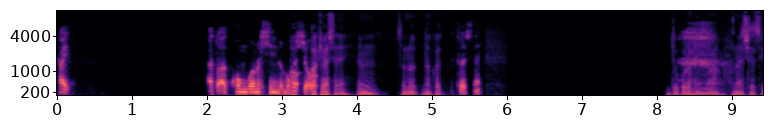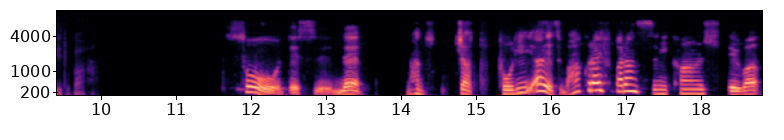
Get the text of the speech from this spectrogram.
はい。あとは今後の進路目標。あ、来ましたね。うん。その、なんか。そうですね。どこら辺が話しやすいとか？そうですね。まあ、じゃあ、とりあえず、ワークライフバランスに関しては、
